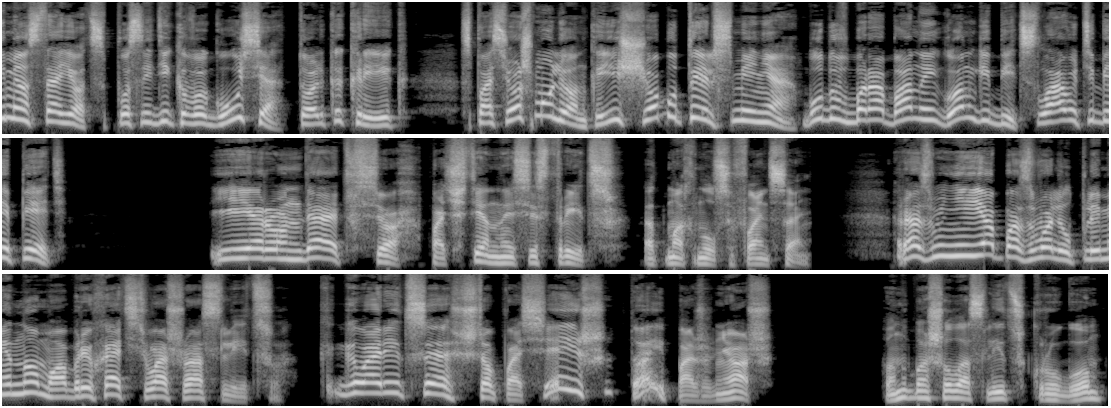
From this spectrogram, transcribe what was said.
имя остается, после дикого гуся только крик. Спасешь, муленка, еще бутыль с меня. Буду в барабаны и гонги бить, славу тебе петь». «Ерунда это все, почтенная сестрица», — отмахнулся Фань Сань. «Разве не я позволил племенному обрюхатить вашу ослицу? Как говорится, что посеешь, то и пожнешь». Он обошел ослицу кругом,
